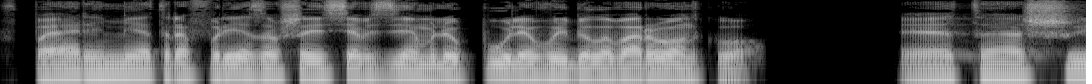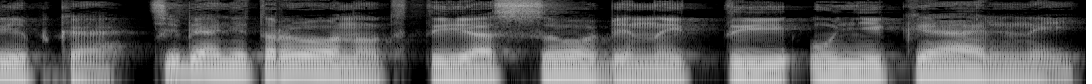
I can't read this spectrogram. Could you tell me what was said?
В паре метров врезавшаяся в землю пуля выбила воронку. «Это ошибка. Тебя не тронут. Ты особенный, ты уникальный».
